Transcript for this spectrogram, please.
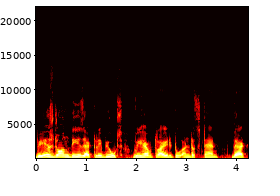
based on these attributes we have tried to understand that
